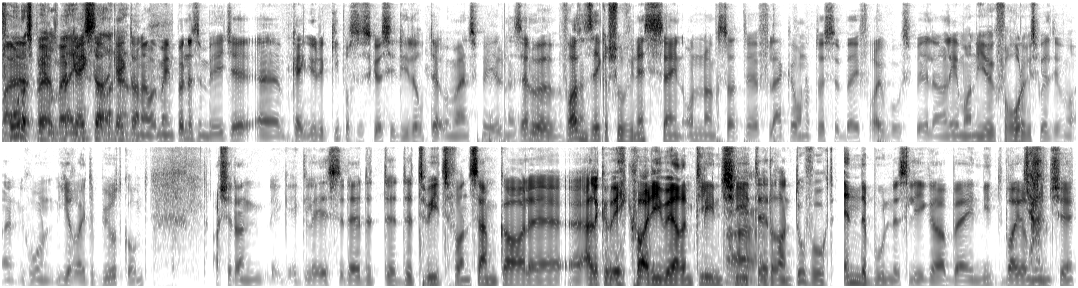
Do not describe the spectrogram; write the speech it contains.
Maar- rode maar, spelers maar bij kijk, staan. dan, kijk dan, nou, mijn punt is een beetje. eh, kijk nu de keepersdiscussie die er op dit moment speelt. Dan zullen we vast en zeker chauvinistisch zijn, ondanks dat uh, Vlekken ondertussen bij Freiburg spelen en alleen maar de jeugd voor gespeeld heeft maar- en gewoon hier uit de buurt komt. Als je dan, ik, ik lees de, de, de, de tweets van Sam Kale, eh, elke week waar hij weer een clean sheet Ah. eh, eraan toevoegt in de Bundesliga bij niet Bayern München.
